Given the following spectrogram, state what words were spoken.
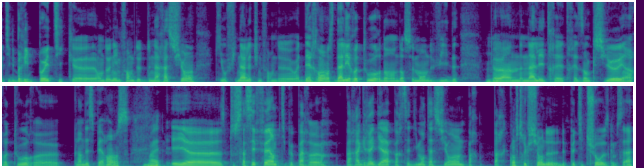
petites bribes poétiques euh, ont donné une forme de, de narration qui au final est une forme de ouais, d'errance, d'aller-retour dans, dans ce monde vide, Mhm. Euh, un, un aller très, très anxieux et un retour euh, plein d'espérance. Ouais. Et tout ça s'est fait un petit peu par, par agrégat, par sédimentation, par, par construction de, de petites choses comme ça.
